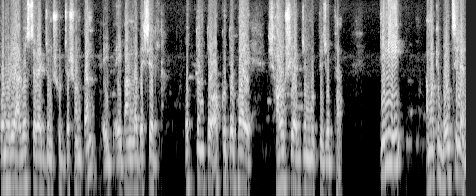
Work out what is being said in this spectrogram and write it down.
পনেরোই আগস্টের একজন সূর্য সন্তান, এই এই বাংলাদেশের অত্যন্ত অকুত ভয় সাহসী একজন মুক্তিযোদ্ধা। তিনি আমাকে বলছিলেন,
